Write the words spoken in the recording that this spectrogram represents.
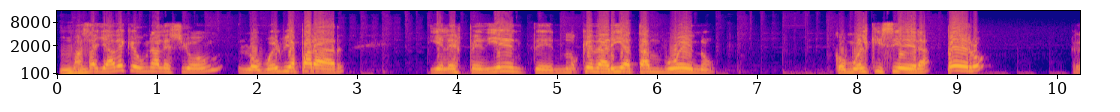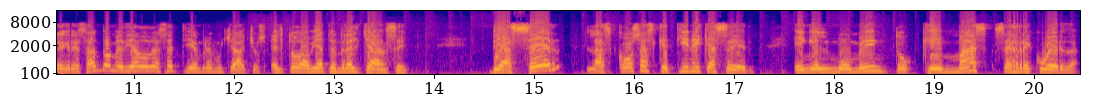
Más allá de que una lesión lo vuelve a parar y el expediente no quedaría tan bueno como él quisiera, pero regresando a mediados de septiembre, muchachos, él todavía tendrá el chance de hacer las cosas que tiene que hacer en el momento que más se recuerda,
